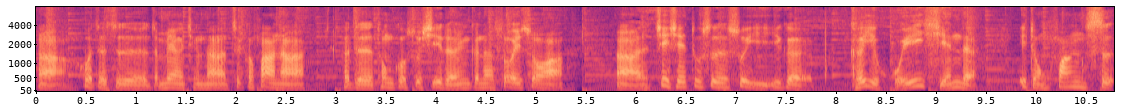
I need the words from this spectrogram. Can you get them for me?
啊，或者是怎么样，请他吃个饭啊，或者通过熟悉的人跟他说一说啊，啊，这些都是属于一个可以回旋的一种方式，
